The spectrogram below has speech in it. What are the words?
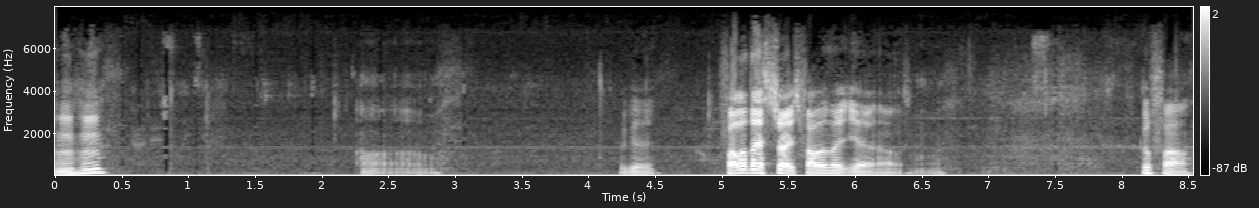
Mm-hmm. Oh, we're good. Follow that stretch. Follow that. Yeah. Oh. Good foul.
